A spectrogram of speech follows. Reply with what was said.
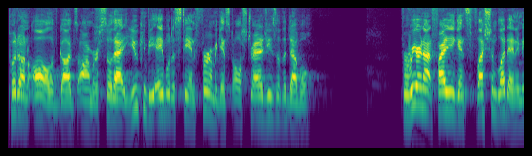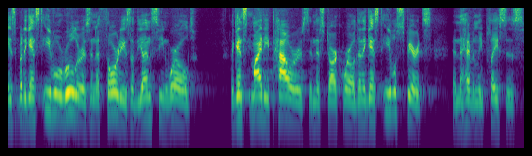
Put on all of God's armor so that you can be able to stand firm against all strategies of the devil. For we are not fighting against flesh and blood enemies, but against evil rulers and authorities of the unseen world against mighty powers in this dark world, and against evil spirits in the heavenly places.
